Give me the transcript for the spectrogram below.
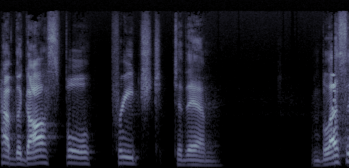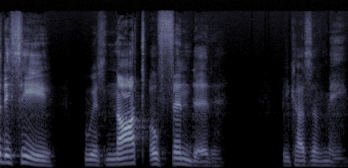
have the gospel preached to them. And blessed is he who is not offended because of me.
